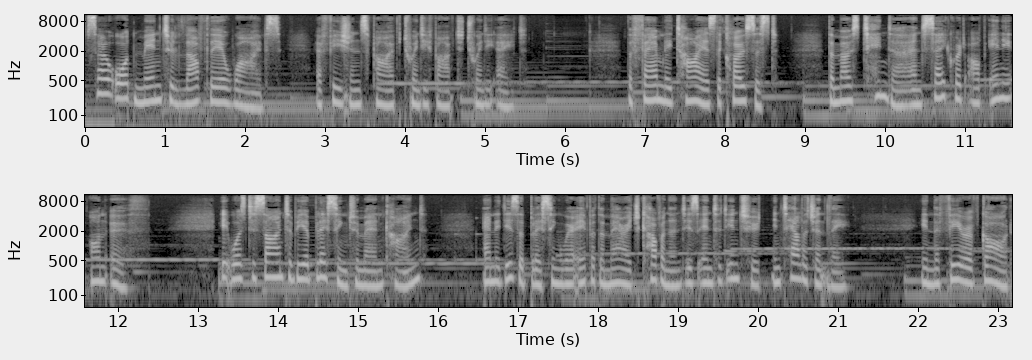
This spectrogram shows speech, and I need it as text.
So ought men to love their wives. Ephesians 5 25 28. The family tie is the closest, the most tender and sacred of any on earth. It was designed to be a blessing to mankind, and it is a blessing wherever the marriage covenant is entered into intelligently, in the fear of God,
